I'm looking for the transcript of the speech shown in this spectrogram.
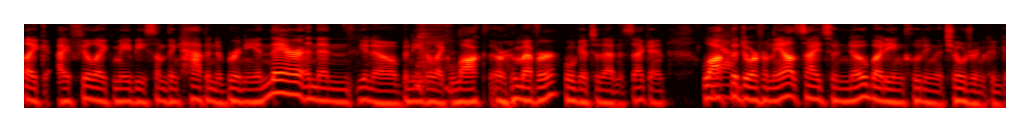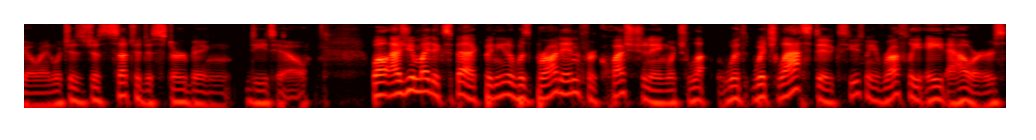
Like I feel like maybe something happened to Brittany in there, and then you know Banita like locked or whomever. We'll get to that in a second. Locked Yeah. the door from the outside so nobody, including the children, could go in, which is just such a disturbing detail. Well, as you might expect, Banita was brought in for questioning, which la- with which lasted, excuse me, roughly eight hours.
